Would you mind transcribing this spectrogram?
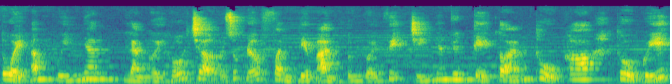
Tuổi âm quý nhân là người hỗ trợ giúp đỡ phần tiềm ẩn ứng với vị trí nhân viên kế toán, thủ kho, thủ quỹ.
